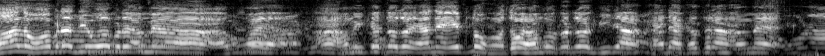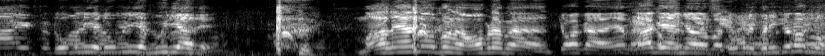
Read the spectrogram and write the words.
માલ હોબળે દેવો પડે. અમે આ આ હમી કરતો તો એને એટલો હોધો હમો કરતો બીજા ખાડા ખતરા અમે ટોપલીએ ટોપલીએ ગુજ્યા છે. માલ એનો પણ ચોકા એમ લાગે અહીંયા ટોપલી ભરી કરો? નો.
